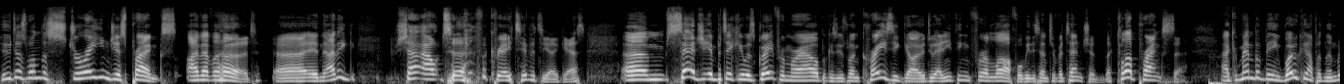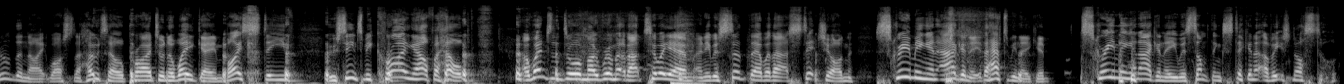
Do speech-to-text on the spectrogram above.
who does one of the strangest pranks I've ever heard. Uh, and I think shout out to for creativity, I guess. Um, Sedge in particular was great for morale because he was one crazy guy who'd do anything for a laugh or be the centre of attention. The club prankster. I can remember being woken up in the middle of the night whilst in a hotel prior to an away game by Steve, who seemed to be crying out for help. I went to the door of my room at about 2 a.m. and he was stood there without a stitch on, screaming in agony. They have to be naked. Screaming in agony with something sticking out of each nostril.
